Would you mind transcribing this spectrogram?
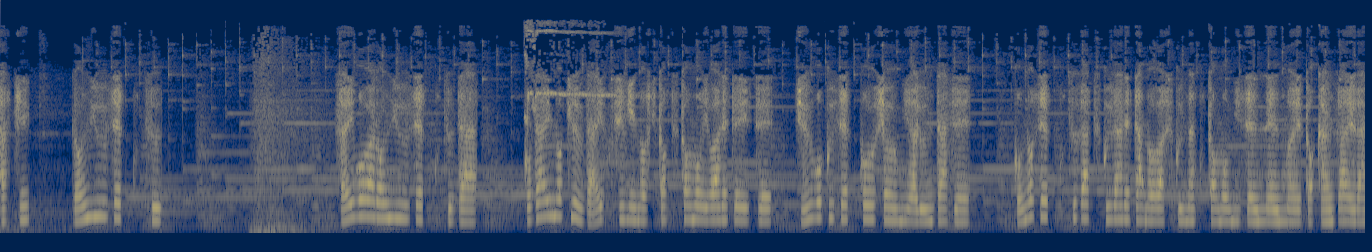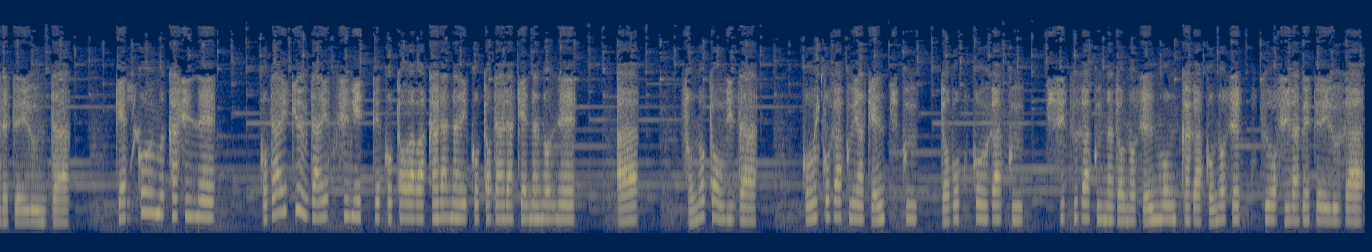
8、論遊石窟。最後は論遊石窟だ。古代の旧大不思議の一つとも言われていて、中国石膏省にあるんだぜ。この石窟が作られたのは少なくとも2000年前と考えられているんだ。結構昔ね。古代旧大不思議ってことはわからないことだらけなのね。ああ、その通りだ。考古学や建築、土木工学、地質学などの専門家がこの石窟を調べているが、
